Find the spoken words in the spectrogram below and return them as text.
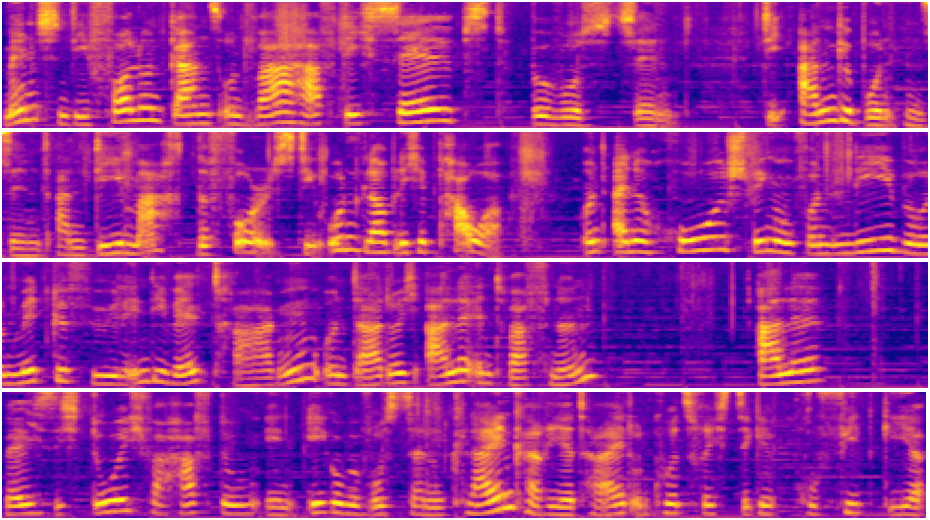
Menschen, die voll und ganz und wahrhaftig selbstbewusst sind, die angebunden sind an die Macht, the Force, die unglaubliche Power und eine hohe Schwingung von Liebe und Mitgefühl in die Welt tragen und dadurch alle entwaffnen, alle, welche sich durch Verhaftung in Ego-Bewusstsein, Kleinkariertheit und kurzfristige Profitgier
